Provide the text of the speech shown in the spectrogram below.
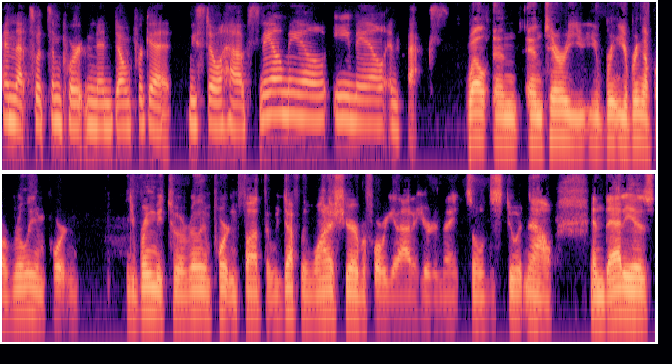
and that's what's important. And don't forget, we still have snail mail, email, and fax. Well, and and Terry, you, you bring you bring up a really important you bring me to a really important thought that we definitely want to share before we get out of here tonight. So we'll just do it now. And that is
